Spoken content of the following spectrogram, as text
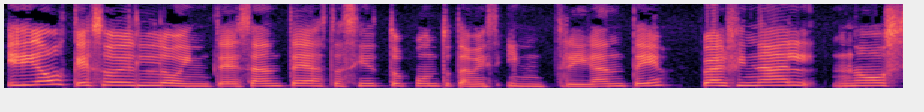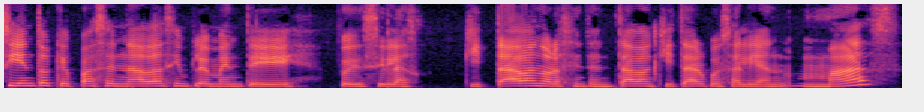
Y digamos que eso es lo interesante, hasta cierto punto también es intrigante. Pero al final no siento que pase nada, simplemente pues si las quitaban o las intentaban quitar pues salían más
